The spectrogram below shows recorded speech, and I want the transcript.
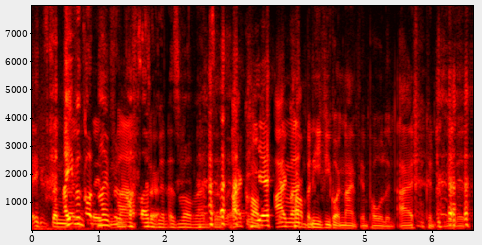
it. He's the I even got ninth nine for the master. offline event as well, man. So, like, I can't. Yeah, I man. can't believe you got ninth in Poland. I actually couldn't believe it.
